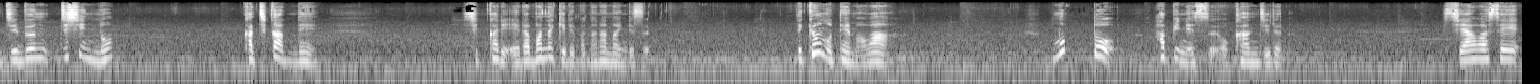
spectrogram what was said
自分自身の価値観でしっかり選ばなければならないんです。で今日のテーマはもっとハピネスを感じる幸せ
